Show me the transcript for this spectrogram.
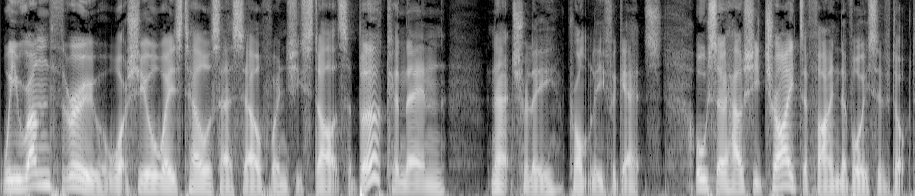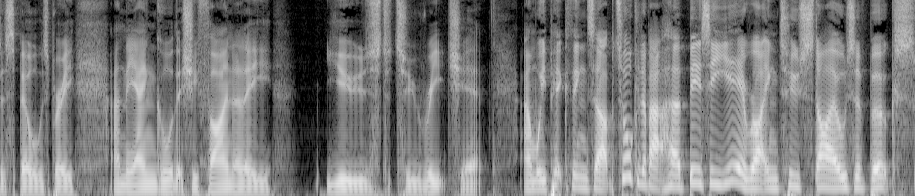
we run through what she always tells herself when she starts a book and then naturally promptly forgets. Also, how she tried to find the voice of Dr. Spilsbury and the angle that she finally used to reach it. And we pick things up talking about her busy year writing two styles of books,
